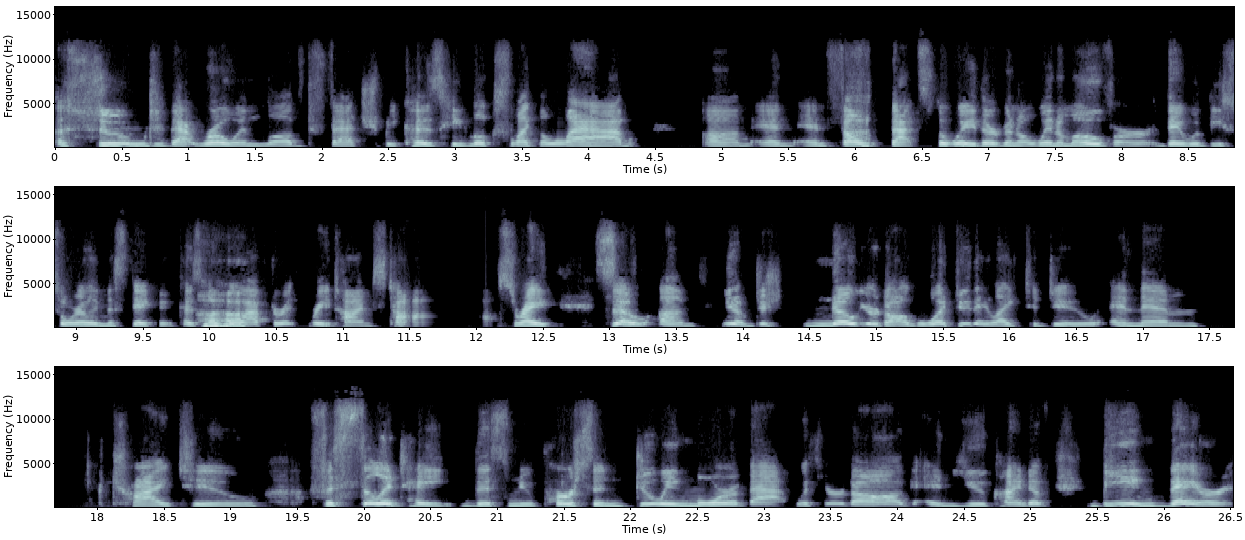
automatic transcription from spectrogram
assumed that rowan loved fetch because he looks like a lab um, and and felt that's the way they're going to win him over, they would be sorely mistaken because they'll uh-huh. go after it three times tops, right? So, um, you know, just know your dog. What do they like to do, and then try to facilitate this new person doing more of that with your dog, and you kind of being there,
